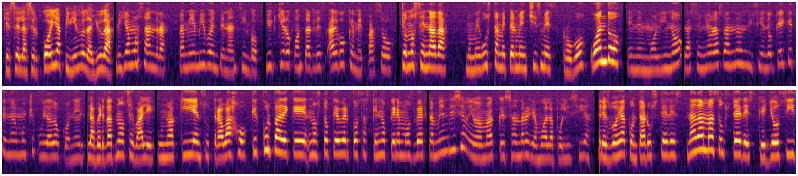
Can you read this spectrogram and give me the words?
Que se le acercó ella pidiéndole ayuda. Me llamo Sandra, también vivo en Tenancingo y hoy quiero contarles algo que me pasó. Yo no sé nada, no me gusta meterme en chismes. ¿Robó? ¿Cuándo? En el molino, las señoras andan diciendo que hay que tener mucho cuidado con él. La verdad no se vale. Uno aquí en su trabajo. ¿Qué culpa de que nos toque ver cosas que no queremos ver? También dice mi mamá que Sandra llamó a la policía. Les voy a contar a ustedes, nada más a ustedes, que yo sí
